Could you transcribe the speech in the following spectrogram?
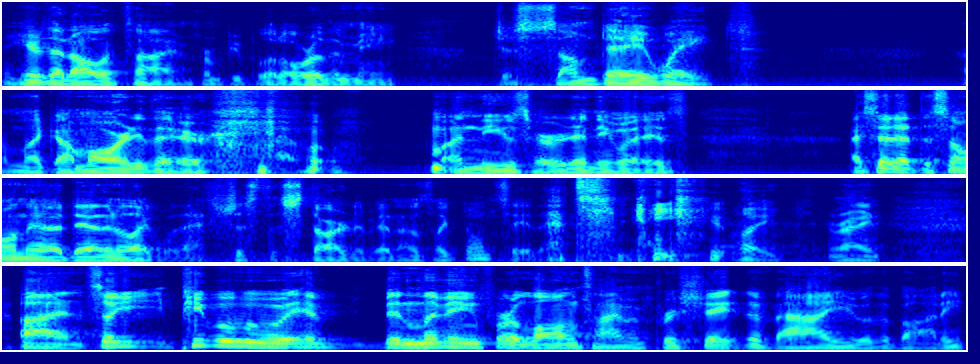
I hear that all the time from people that are older than me. Just someday wait. I'm like, I'm already there. My knees hurt anyways. I said that to someone the other day, and they're like, "Well, that's just the start of it." And I was like, "Don't say that to me." like, right? Uh, so you, people who have been living for a long time appreciate the value of the body,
